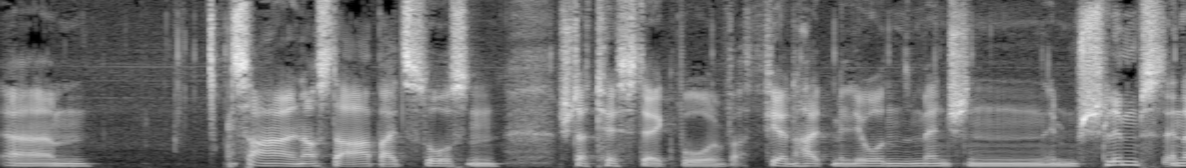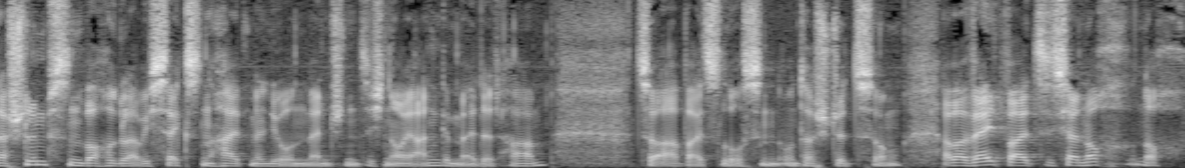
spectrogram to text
ähm, Zahlen aus der Arbeitslosenstatistik, wo viereinhalb Millionen Menschen im schlimmsten, in der schlimmsten Woche, glaube ich, sechseinhalb Millionen Menschen sich neu angemeldet haben zur Arbeitslosenunterstützung. Aber weltweit ist ja noch, noch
